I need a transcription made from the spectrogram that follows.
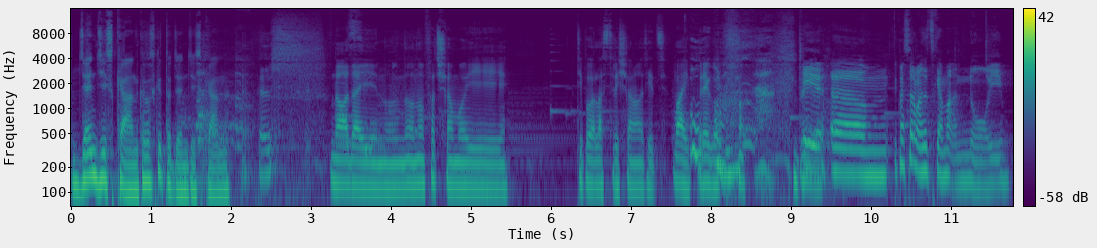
Gengis Khan. Cosa ha scritto Gengis Khan? No, dai, no- no- non facciamo i. Tipo la striscia della notizia. Vai, prego. E Prego. ehm, questo romanzo si chiama Noi,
